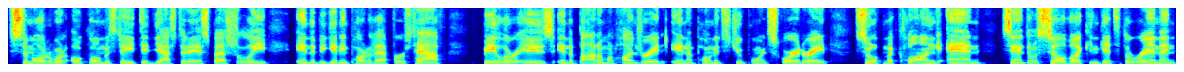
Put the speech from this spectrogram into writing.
similar to what Oklahoma State did yesterday, especially in the beginning part of that first half. Baylor is in the bottom 100 in opponents' two point scoring rate. So if McClung and Santos Silva can get to the rim and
